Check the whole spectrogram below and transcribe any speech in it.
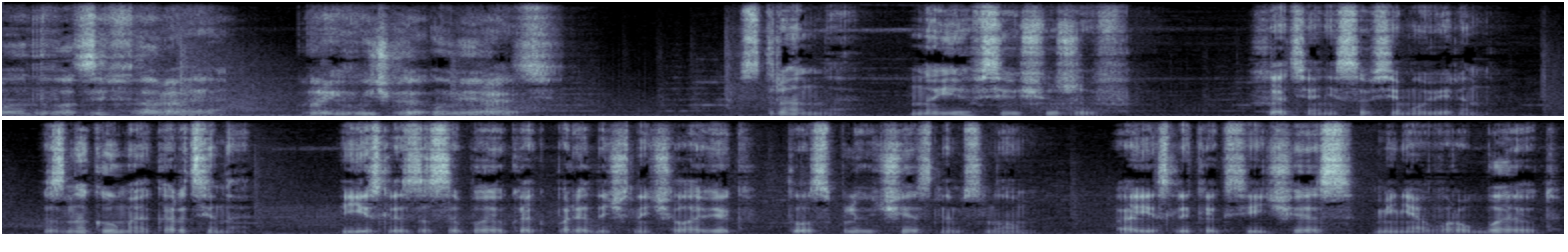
Глава 22. Привычка умирать. Странно, но я все еще жив. Хотя не совсем уверен. Знакомая картина. Если засыпаю как порядочный человек, то сплю честным сном. А если, как сейчас, меня вырубают,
